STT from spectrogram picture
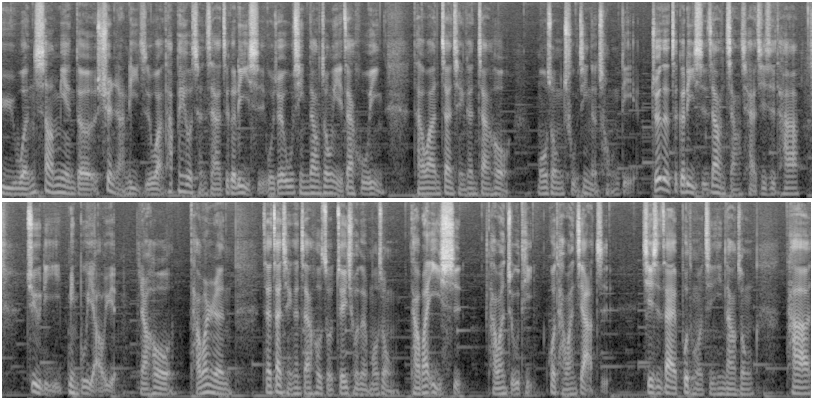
语文上面的渲染力之外，它背后承载这个历史，我觉得无形当中也在呼应台湾战前跟战后某种处境的重叠。觉得这个历史这样讲起来，其实它。距离并不遥远，然后台湾人在战前跟战后所追求的某种台湾意识、台湾主体或台湾价值，其实，在不同的情境当中，他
